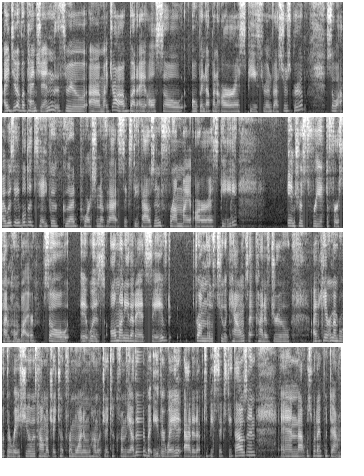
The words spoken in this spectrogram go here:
I do have a pension through uh, my job, but I also opened up an RRSP through Investors Group. So, I was able to take a good portion of that 60,000 from my RRSP interest free at the first time home buyer. So it was all money that I had saved from those two accounts. I kind of drew, I can't remember what the ratio is, how much I took from one and how much I took from the other, but either way, it added up to be 60,000 and that was what I put down.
